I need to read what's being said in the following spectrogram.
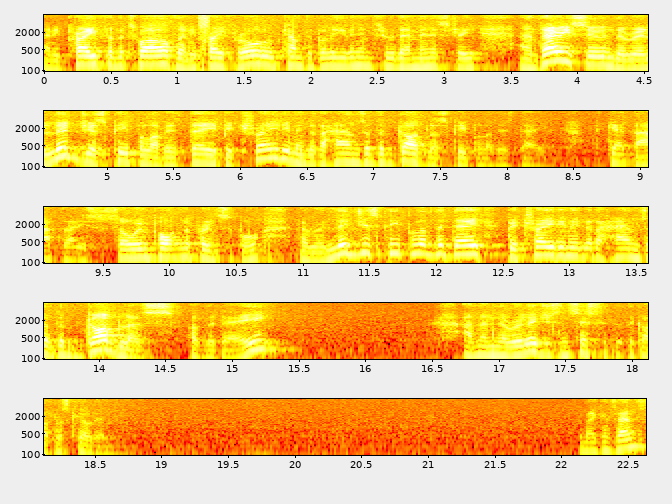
And he prayed for the twelve, then he prayed for all who'd come to believe in him through their ministry. And very soon the religious people of his day betrayed him into the hands of the godless people of his day. Get that, that is so important a principle. The religious people of the day betrayed him into the hands of the godless of the day. And then the religious insisted that the godless killed him. Is it making sense?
